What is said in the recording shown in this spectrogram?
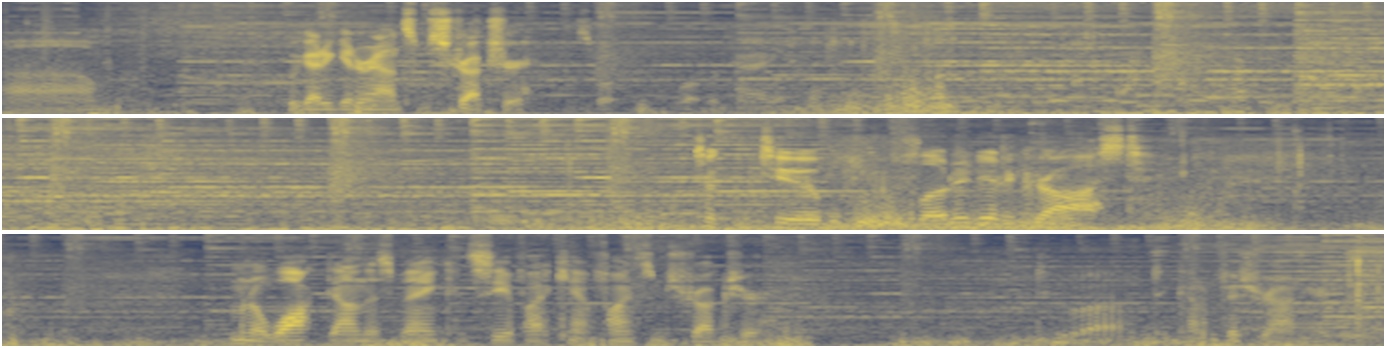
Um, we got to get around some structure. Took the tube, floated it across. I'm gonna walk down this bank and see if I can't find some structure to uh, to kind of fish around here.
